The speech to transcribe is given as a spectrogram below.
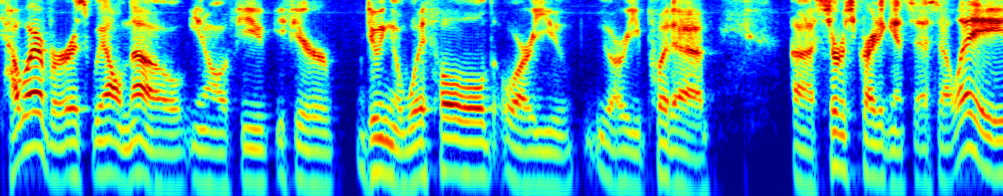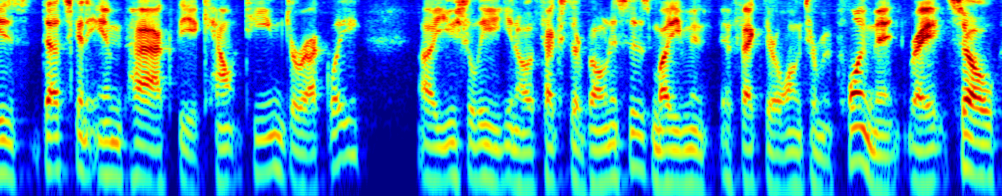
However, as we all know, you know, if you if you're doing a withhold or you or you put a, a service credit against SLAs, that's going to impact the account team directly. Uh, usually, you know, affects their bonuses, might even affect their long-term employment, right? So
